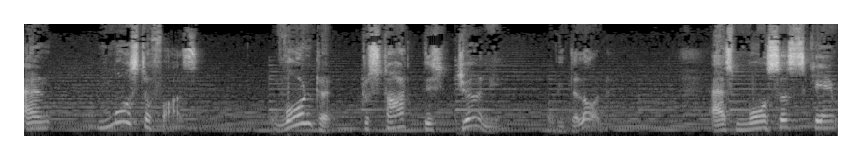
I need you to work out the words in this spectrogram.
And most of us wanted to start this journey with the Lord. As Moses came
